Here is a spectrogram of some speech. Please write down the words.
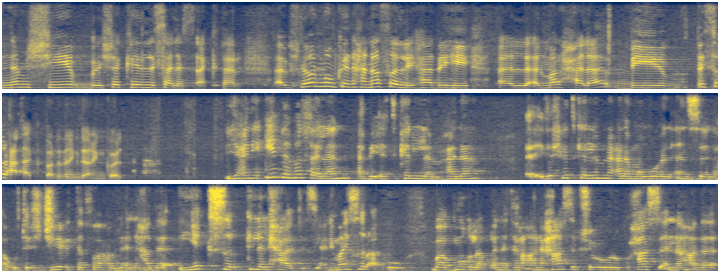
نمشي بشكل سلس أكثر. شلون ممكن نصل لهذه المرحلة بسرعة أكبر إذا نقدر نقول. يعني إذا مثلا أبي أتكلم على إذا إحنا تكلمنا على موضوع الأنسنة وتشجيع التفاعل لأن هذا يكسر كل الحاجز. يعني ما يصير أكو باب مغلق إن ترى أنا حاسب شعورك وحاسس إن هذا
